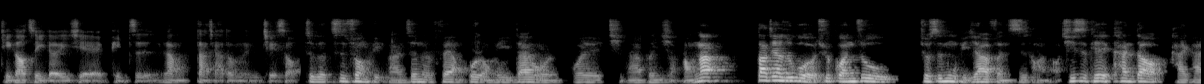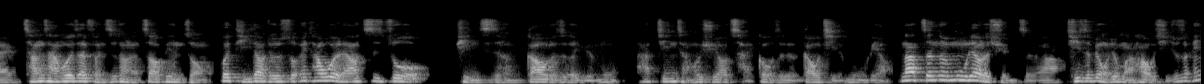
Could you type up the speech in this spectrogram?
提高自己的一些品质，让大家都能接受。这个自创品牌真的非常不容易，待会儿我会请他分享。好，那大家如果有去关注就是木皮家的粉丝团哦，其实可以看到凯凯常常会在粉丝团的照片中会提到，就是说，哎，他为了要制作品质很高的这个原木，它经常会需要采购这个高级的木料。那针对木料的选择啊，其实这边我就蛮好奇，就是哎，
